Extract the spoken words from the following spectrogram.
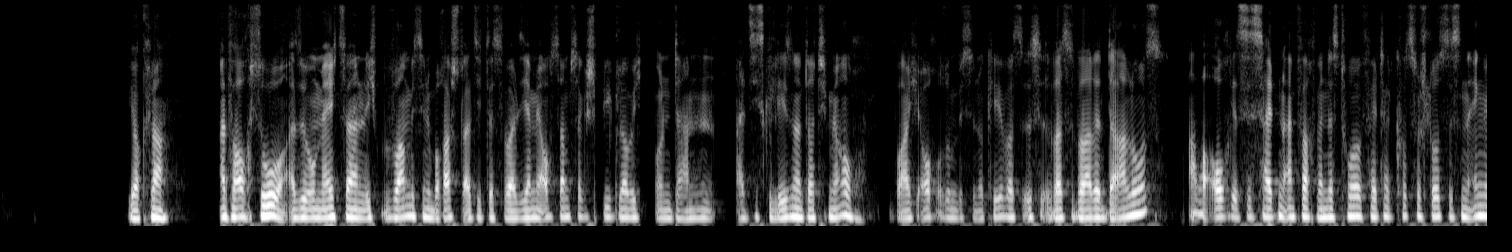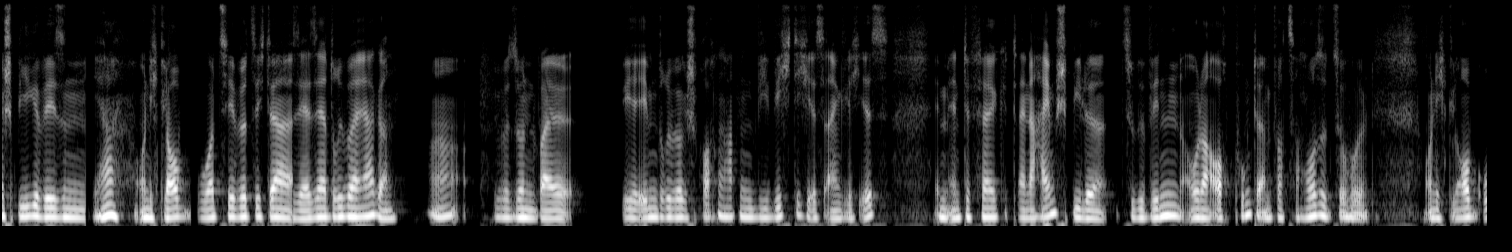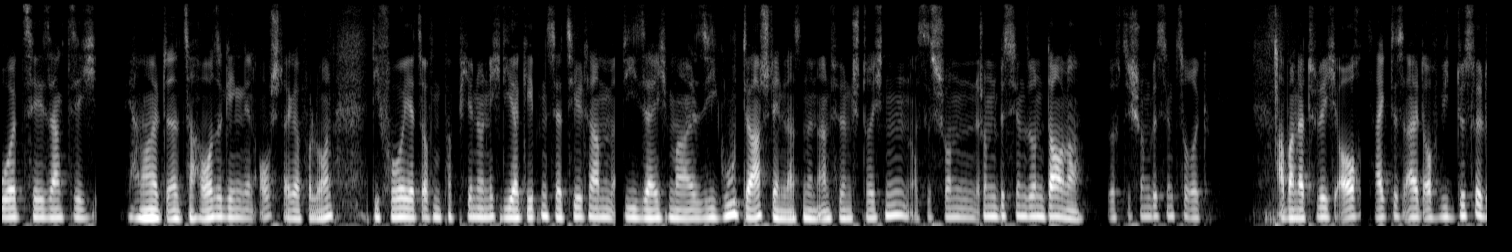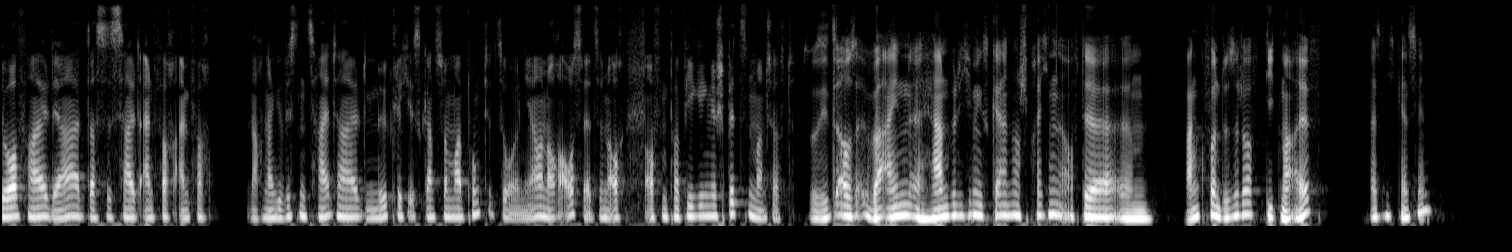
Ja, klar. Einfach auch so. Also, um ehrlich zu sein, ich war ein bisschen überrascht, als ich das, weil sie haben ja auch Samstag gespielt, glaube ich. Und dann, als ich es gelesen habe, dachte ich mir auch, war ich auch so ein bisschen, okay, was ist, was war denn da los? Aber auch, es ist halt einfach, wenn das Tor fällt halt kurz vor Schluss, ist ein enges Spiel gewesen. Ja, und ich glaube, UAC wird sich da sehr, sehr drüber ärgern. Ja, über so ein, weil wir eben drüber gesprochen hatten, wie wichtig es eigentlich ist, im Endeffekt seine Heimspiele zu gewinnen oder auch Punkte einfach zu Hause zu holen. Und ich glaube, ORC sagt sich, wir haben halt äh, zu Hause gegen den Aufsteiger verloren, die vorher jetzt auf dem Papier noch nicht die Ergebnisse erzielt haben, die, sag ich mal, sie gut dastehen lassen, in Anführungsstrichen. Das ist schon, schon ein bisschen so ein Downer. Das wirft sich schon ein bisschen zurück. Aber natürlich auch zeigt es halt auch wie Düsseldorf halt, ja, dass es halt einfach, einfach nach einer gewissen Zeit halt möglich ist, ganz normal Punkte zu holen, ja, und auch auswärts und auch auf dem Papier gegen eine Spitzenmannschaft. So sieht's aus. Über einen äh, Herrn würde ich übrigens gerne noch sprechen. Auf der ähm, Bank von Düsseldorf, Dietmar Alf. Weiß nicht, kennst du ihn?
